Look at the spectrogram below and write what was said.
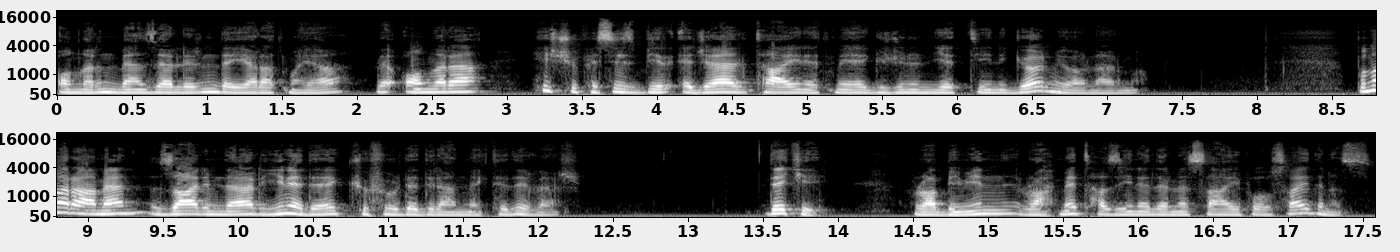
onların benzerlerini de yaratmaya ve onlara hiç şüphesiz bir ecel tayin etmeye gücünün yettiğini görmüyorlar mı? Buna rağmen zalimler yine de küfürde direnmektedirler. De ki, Rabbimin rahmet hazinelerine sahip olsaydınız,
